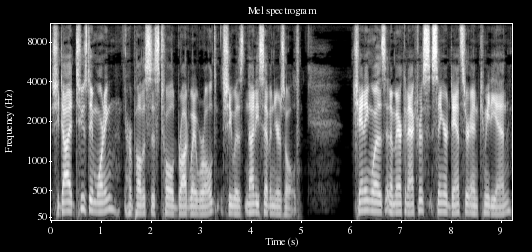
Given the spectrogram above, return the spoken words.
She died Tuesday morning, her publicist told Broadway World. She was 97 years old. Channing was an American actress, singer, dancer, and comedian.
